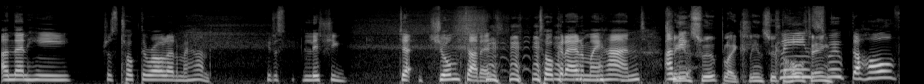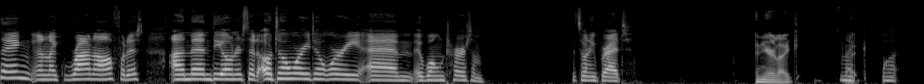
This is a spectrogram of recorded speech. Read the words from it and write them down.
and then he just took the roll out of my hand. He just literally jumped at it, took it out of my hand, and clean the swoop, like clean swoop, the whole thing. swoop the whole thing, and like ran off with it. And then the owner said, "Oh, don't worry, don't worry. Um, it won't hurt him. It's only bread." And you're like, I'm like what?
